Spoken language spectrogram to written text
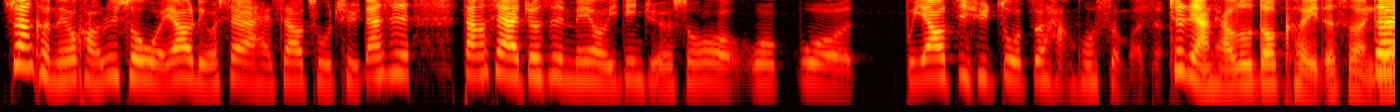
虽然可能有考虑说我要留下来还是要出去，但是当下就是没有一定觉得说我我。不要继续做这行或什么的，就两条路都可以的时候，你就会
